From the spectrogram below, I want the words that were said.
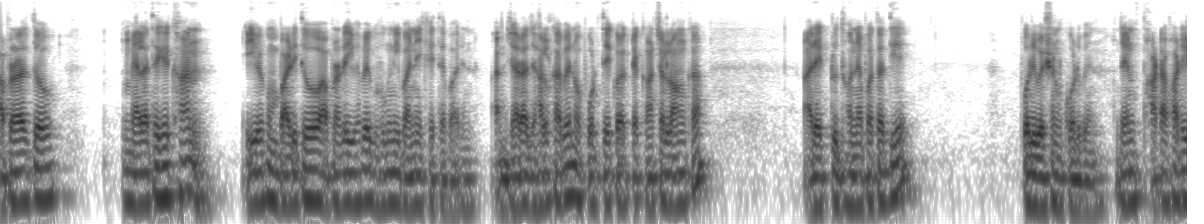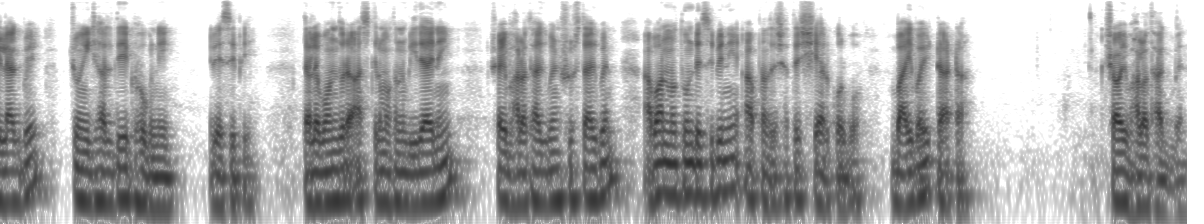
আপনারা তো মেলা থেকে খান, এইরকম বাড়িতেও আপনারা এইভাবে ঘুগনি বানিয়ে খেতে পারেন। আর যারা ঝাল খাবেন, ওপর থেকে কয়েকটা কাঁচা লঙ্কা আর একটু ধনে পাতা দিয়ে পরিবেশন করবেন। দেন ফাটাফাটি লাগবে, চুঁই ঝাল দিয়ে ঘুগনি রেসিপি তাহলে বন্ধুরা, আজকের মতন বিদায় নেই। সবাই ভালো থাকবেন, সুস্থ থাকবেন। আবার নতুন রেসিপি নিয়ে আপনাদের সাথে শেয়ার করব। Bye bye tata. সবাই ভালো থাকবেন।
